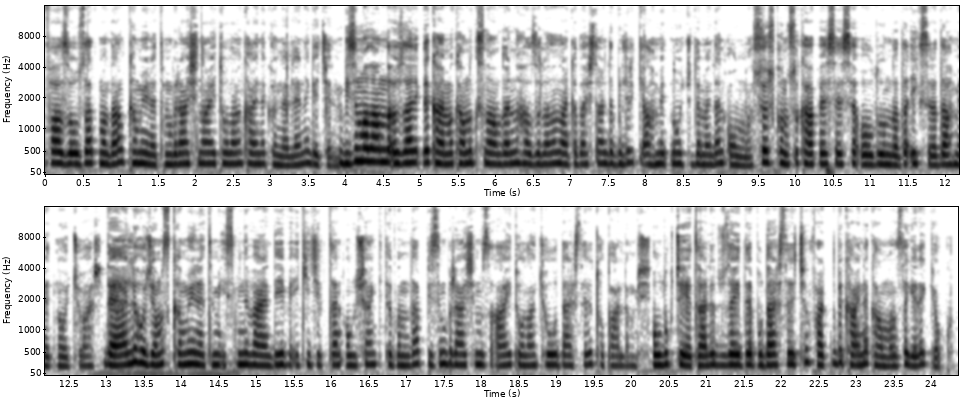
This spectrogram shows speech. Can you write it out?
fazla uzatmadan kamu yönetimi branşına ait olan kaynak önerilerine geçelim. Bizim alanda özellikle kaymakamlık sınavlarına hazırlanan arkadaşlar da bilir ki Ahmet Nohutçu demeden olmaz. Söz konusu KPSS olduğunda da ilk sırada Ahmet Nohutçu var. Değerli hocamız kamu yönetimi ismini verdiği ve iki ciltten oluşan kitabında bizim branşımıza ait olan çoğu dersleri toparlamış. Oldukça yeterli düzeyde bu dersler için farklı bir kaynak almanıza gerek yok.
